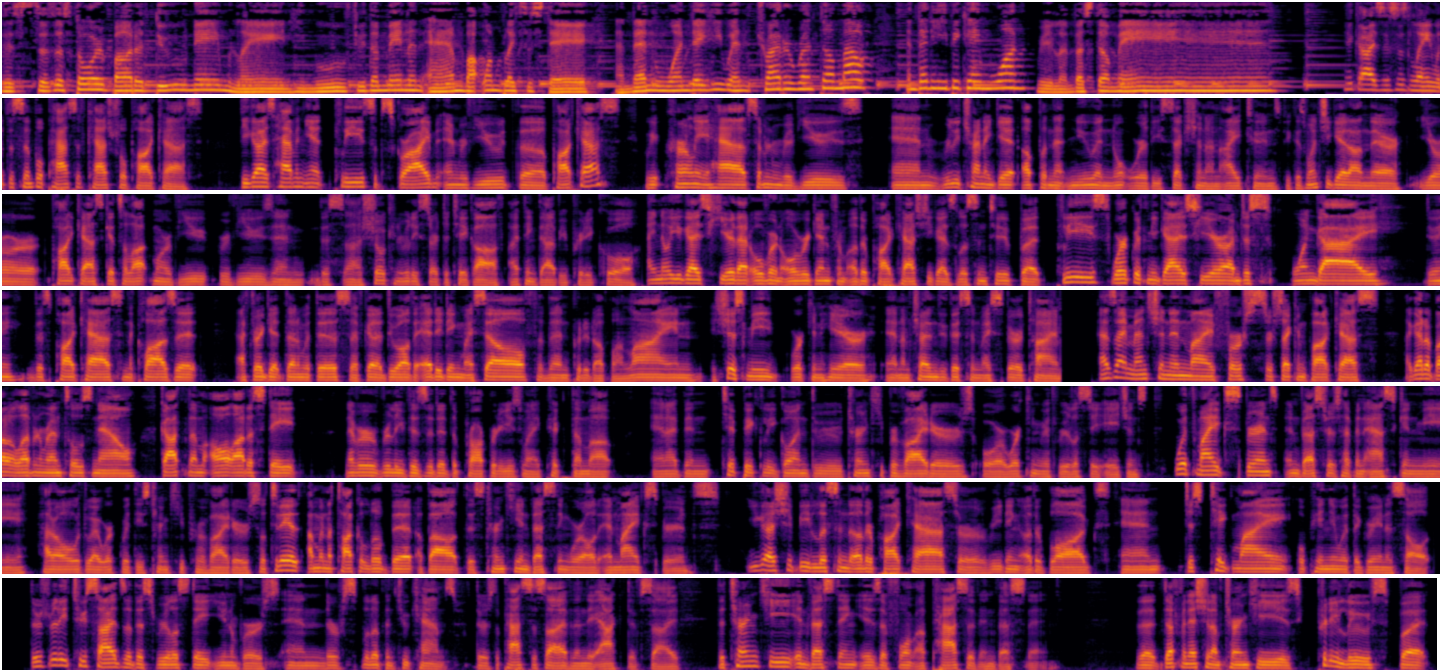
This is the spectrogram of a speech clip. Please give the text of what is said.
This is a story about a dude named Lane. He moved to the mainland and bought one place to stay. And then one day he went try to rent them out. And then he became one real investor man. Hey guys, this is Lane with the Simple Passive Cash Flow Podcast. If you guys haven't yet, please subscribe and review the podcast. We currently have seven reviews and really trying to get up on that new and noteworthy section on iTunes because once you get on there, your podcast gets a lot more view reviews and this uh, show can really start to take off. I think that'd be pretty cool. I know you guys hear that over and over again from other podcasts you guys listen to, but please work with me guys here. I'm just one guy doing this podcast in the closet after I get done with this, I've got to do all the editing myself and then put it up online. It's just me working here and I'm trying to do this in my spare time. As I mentioned in my first or second podcast, I got about 11 rentals now, got them all out of state, never really visited the properties when I picked them up and I've been typically going through turnkey providers or working with real estate agents. With my experience, investors have been asking me, how do I work with these turnkey providers? So today I'm going to talk a little bit about this turnkey investing world and my experience. You guys should be listening to other podcasts or reading other blogs and just take my opinion with a grain of salt there's really two sides of this real estate universe and they're split up in two camps. There's the passive side and then the active side. The turnkey investing is a form of passive investing. The definition of turnkey is pretty loose, but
